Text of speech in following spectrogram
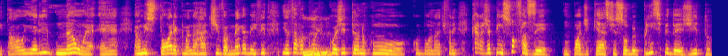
e tal. E ele não, é, é, é uma história com uma narrativa mega bem feita. E eu tava co- Uhum. cogitando com o, com o Bonatti falei, cara, já pensou fazer um podcast sobre o príncipe do Egito,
